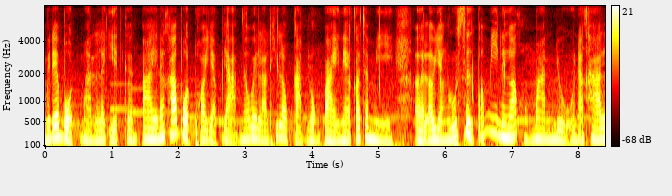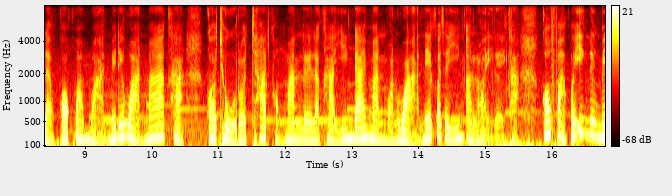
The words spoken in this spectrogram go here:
ไม่ได้บดมันละเอียดเกินไปนะคะ บดพอหยาบๆนะเวลาที่เรากัดลงไปเนี่ยก็จะมีเเรายังรู้สึกว่ามีเนื้อของมันอยู่นะคะ แล้วก็ความหวานไม่ได้หวานมากค่ะ ก็ฉูรสชาติของมันเลยละค่ะ ยิ่งได้มันหวานหวานเนี่ยก็จะยิ่งอร่อยเลยค่ะ ก็ฝากไว้อีกหนึ่งเม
